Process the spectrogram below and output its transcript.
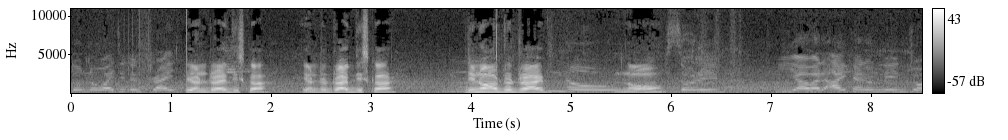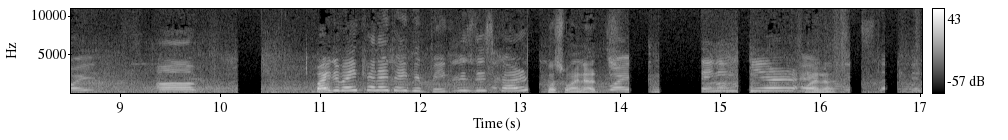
don't know. I didn't try. You want to drive this car? You want to drive this car? Do you know how to drive? No. No? I'm sorry. Yeah, but I can only enjoy it. Uh, by the way, can I take a pic with this car? Of course, why not? Why staying here? Why not? It's like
